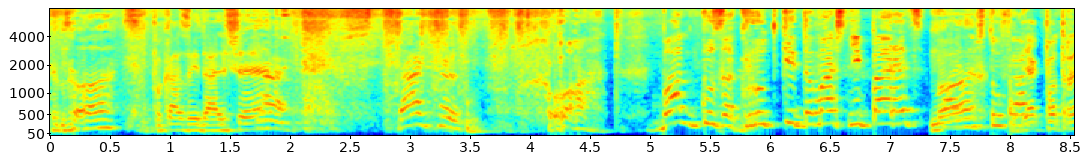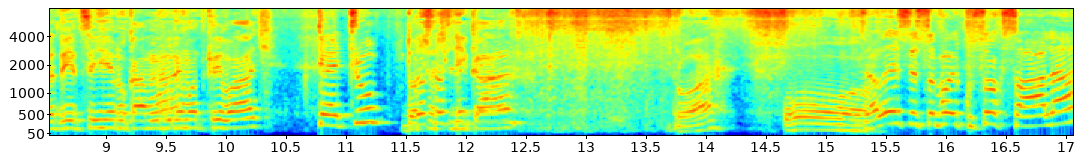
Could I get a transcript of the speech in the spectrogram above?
Ну, показуй далі. Так. Дальше. О, Банку закрутки, домашній перець. ну, файна штука. як по традиції, руками будемо відкривати. Кетчуп До, шашлика. О, о, Залишив з собою кусок сала.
